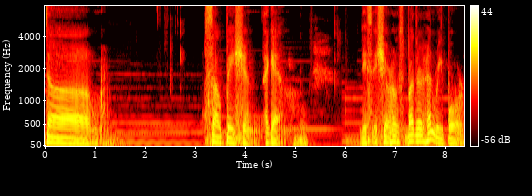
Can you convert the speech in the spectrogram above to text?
the salvation again. This is your host, Brother Henry, for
